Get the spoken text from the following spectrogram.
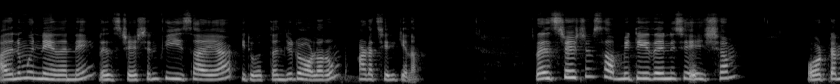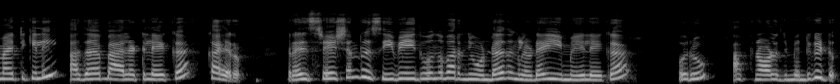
അതിനു മുന്നേ തന്നെ രജിസ്ട്രേഷൻ ഫീസായ ഇരുപത്തഞ്ച് ഡോളറും അടച്ചിരിക്കണം. രജിസ്ട്രേഷൻ സബ്മിറ്റ് ചെയ്തതിന് ശേഷം ഓട്ടോമാറ്റിക്കലി അത് ബാലറ്റിലേക്ക് കയറും. രജിസ്ട്രേഷൻ റിസീവ് ചെയ്തു എന്ന് പറഞ്ഞുകൊണ്ട് നിങ്ങളുടെ ഇമെയിലേക്ക് ഒരു അക്നോളജ്മെന്റ് കിട്ടും.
